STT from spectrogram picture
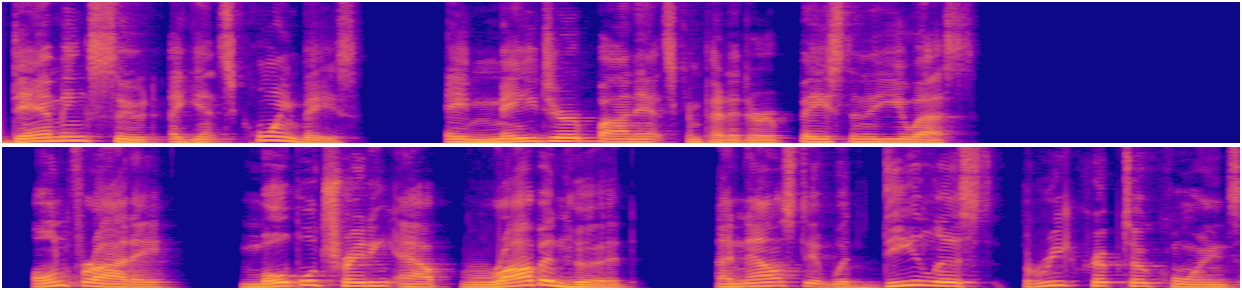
damning suit against Coinbase, a major Binance competitor based in the US. On Friday, mobile trading app Robinhood announced it would delist three crypto coins,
